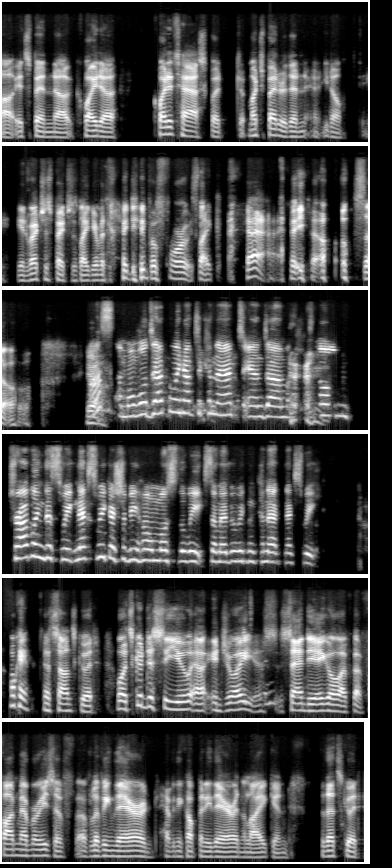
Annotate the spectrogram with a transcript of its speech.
uh, it's been uh, quite a quite a task, but much better than uh, you know. In retrospect, it's like everything I did before. It's like, yeah, you know. So, yeah. Awesome. Well, we'll definitely have to connect. And um, um, traveling this week. Next week, I should be home most of the week. So maybe we can connect next week. Okay, that sounds good. Well, it's good to see you. Uh, enjoy uh, San Diego. I've got fond memories of of living there and having the company there and the like, and so that's good.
